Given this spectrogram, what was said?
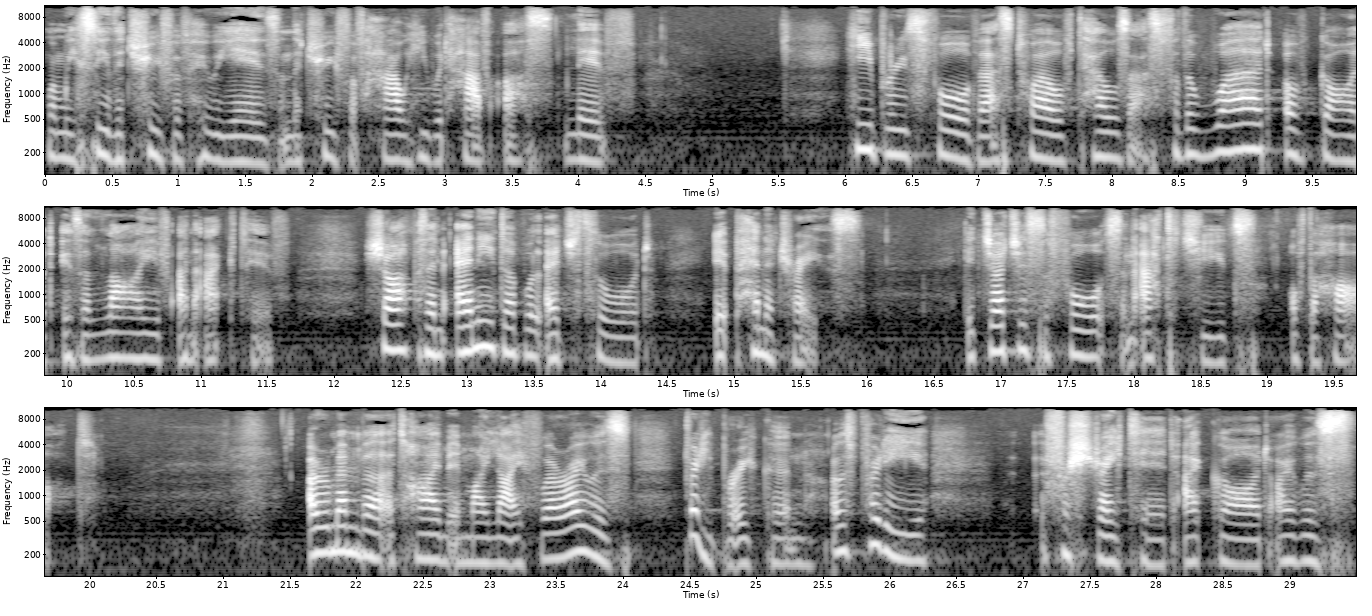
When we see the truth of who he is and the truth of how he would have us live. Hebrews 4, verse 12 tells us For the word of God is alive and active Sharper than any double edged sword, it penetrates. It judges the thoughts and attitudes of the heart. I remember a time in my life where I was pretty broken. I was pretty frustrated at God. I was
